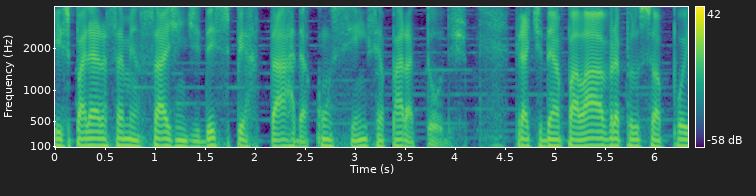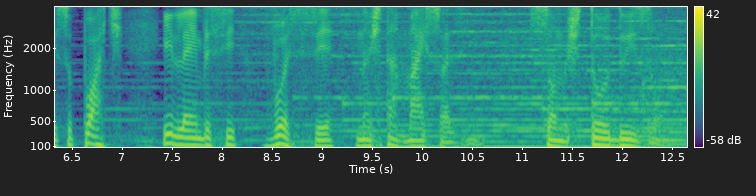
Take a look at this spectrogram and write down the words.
e espalhar essa mensagem de despertar da consciência para todos. Gratidão à palavra pelo seu apoio e suporte. E lembre-se, você não está mais sozinho. Somos todos um.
